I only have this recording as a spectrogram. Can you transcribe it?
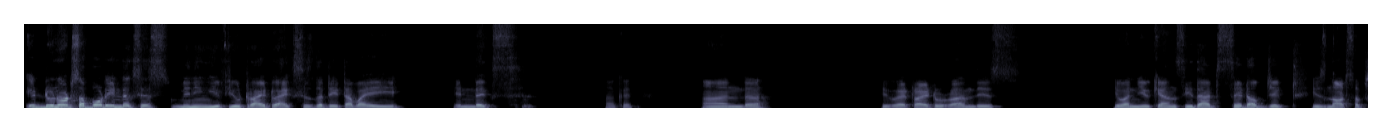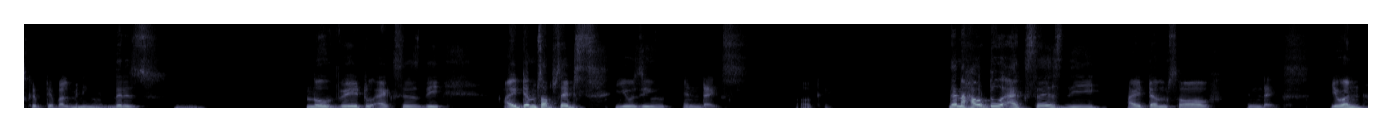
it do not support indexes meaning if you try to access the data by index okay? And uh, if i try to run this even you can see that set object is not subscriptable meaning there is no way to access the items of sets using index okay? Then how to access the items of index? Even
